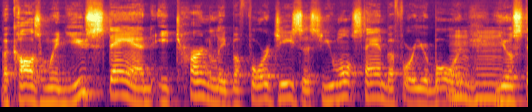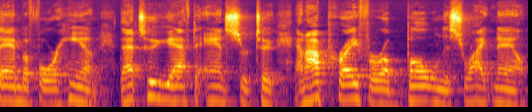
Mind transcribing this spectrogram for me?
Because when you stand eternally before Jesus, you won't stand before your board, mm-hmm. you'll stand before Him. That's who you have to answer to. And I pray for a boldness right now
